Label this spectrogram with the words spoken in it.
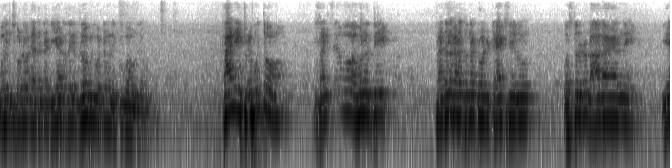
పోషించుకోవడం లేదంటే థియేటర్ దగ్గర దోపిడి కొట్టడం ఎక్కువగా ఉండేవాళ్ళు. కానీ ప్రభుత్వం సంక్షేమం అభివృద్ధి ప్రజలు కడుతున్నటువంటి ట్యాక్సీలు వస్తున్నటువంటి ఆదాయాన్ని ఏ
